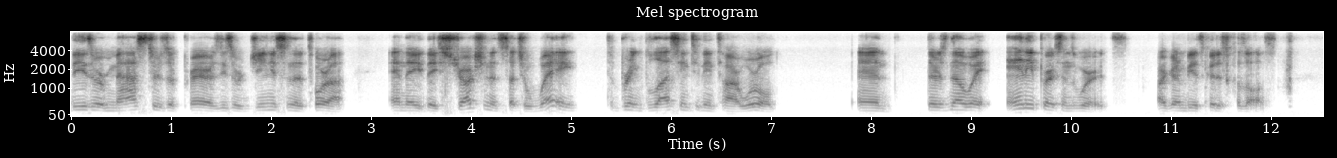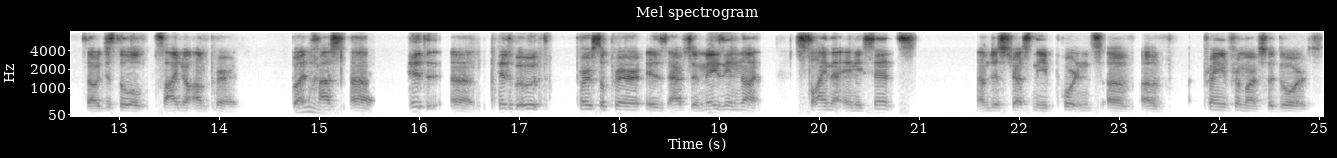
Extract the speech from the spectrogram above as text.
these are masters of prayers, these are genius in the Torah, and they, they structure it in such a way to bring blessing to the entire world. And there's no way any person's words are going to be as good as Chazal's. So just a little side note on prayer. But Mm. has, uh, hit, uh, personal prayer is absolutely amazing. Not slighting that any sense. I'm just stressing the importance of, of praying from our Sidors.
